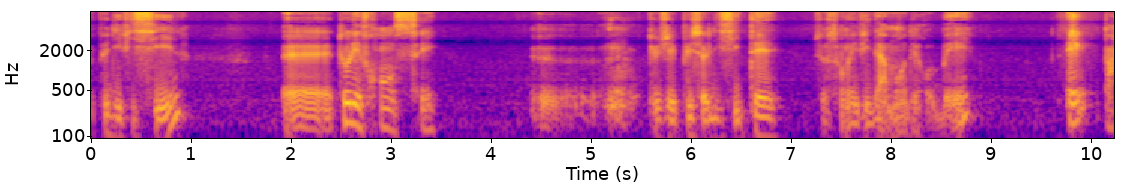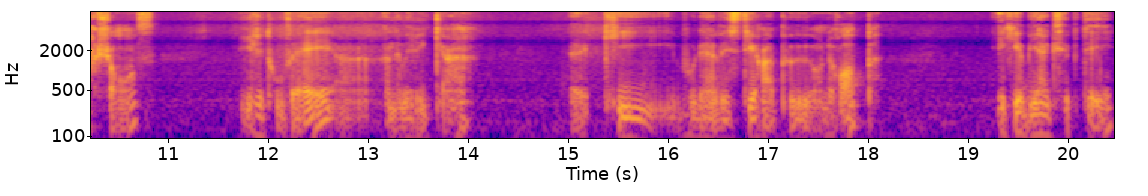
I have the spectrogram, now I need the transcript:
un peu difficile. Euh, tous les Français euh, que j'ai pu solliciter se sont évidemment dérobés. Et par chance, j'ai trouvé un, Américain euh, qui voulait investir un peu en Europe et qui a bien accepté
